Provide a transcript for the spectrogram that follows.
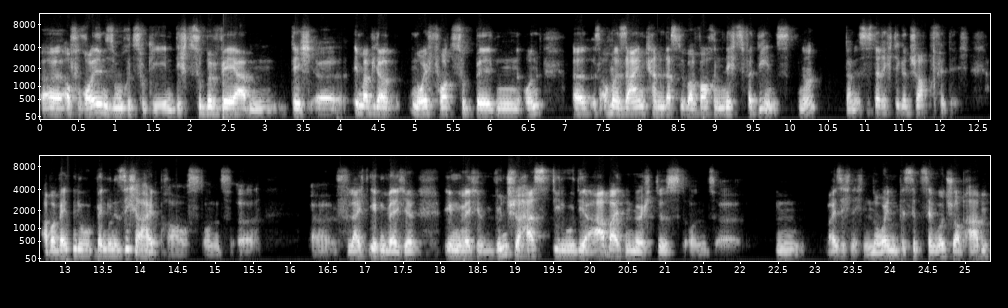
äh, auf Rollensuche zu gehen, dich zu bewerben, dich äh, immer wieder neu fortzubilden und äh, es auch mal sein kann, dass du über Wochen nichts verdienst, ne? dann ist es der richtige Job für dich. Aber wenn du, wenn du eine Sicherheit brauchst und äh, äh, vielleicht irgendwelche, irgendwelche Wünsche hast, die du dir erarbeiten möchtest und äh, einen, weiß ich nicht, einen 9 bis 17 Uhr Job haben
